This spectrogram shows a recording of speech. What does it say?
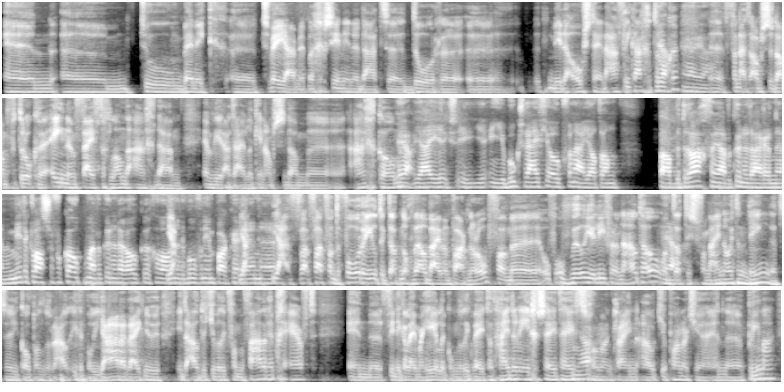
En um, toen ben ik twee jaar met mijn gezin inderdaad door het Midden-Oosten en Afrika getrokken. Ja, ja, ja. Uh, vanuit Amsterdam vertrokken, 51 landen aangedaan en weer uiteindelijk in Amsterdam uh, aangekomen. Ja, ja, in je boek schrijf je ook van, nou, je had dan een bepaald bedrag van ja, we kunnen daar een, een middenklasse verkopen, maar we kunnen daar ook gewoon de boel van inpakken. Ja, en, ja vlak van tevoren hield ik dat nog wel bij mijn partner op. Van, of, of wil je liever een auto? Want dat is voor mij nooit een ding. Dat, ik, koop altijd een auto. ik heb al jaren rijd nu in het autootje wat ik van mijn vader heb geërfd. En uh, vind ik alleen maar heerlijk, omdat ik weet dat hij erin gezeten heeft. Gewoon een klein oud Japannertje en uh, prima.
